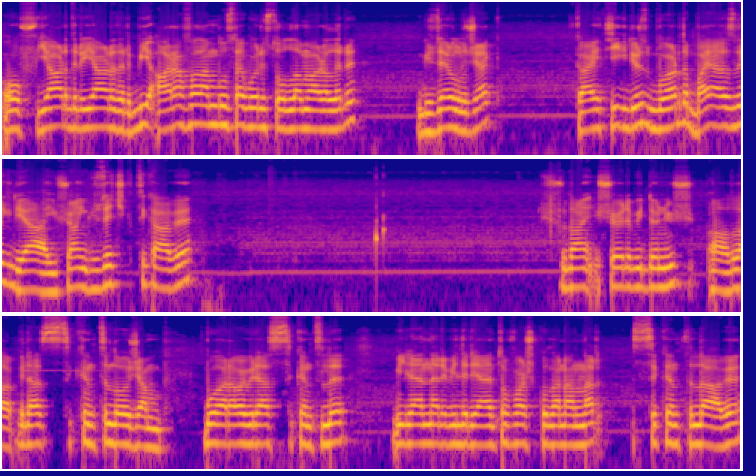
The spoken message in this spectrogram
of yardır yardır. Bir ara falan bulsak böyle sollama araları. Güzel olacak. Gayet iyi gidiyoruz. Bu arada bayağı hızlı gidiyor ha. Şu an yüze çıktık abi. Şuradan şöyle bir dönüş. Allah biraz sıkıntılı hocam. Bu araba biraz sıkıntılı. Bilenler bilir yani Tofaş kullananlar sıkıntılı abi.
